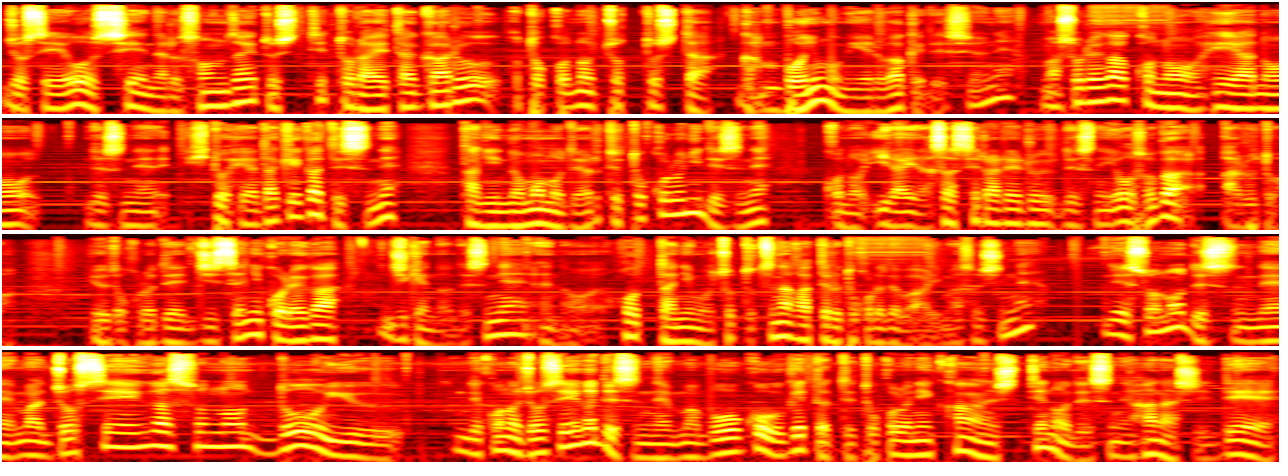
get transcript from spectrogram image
女性を聖なる存在として捉えたがる男のちょっとした願望にも見えるわけですよね。まあそれがこの部屋のですね、一部屋だけがですね、他人のものであるというところにですね、このイライラさせられるですね、要素があるというところで、実際にこれが事件のですね、あの発端にもちょっとつながってるところではありますしね。で、そのですね、まあ、女性がそのどういうで、この女性がですね、まあ、暴行を受けたってところに関してのですね、話で、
